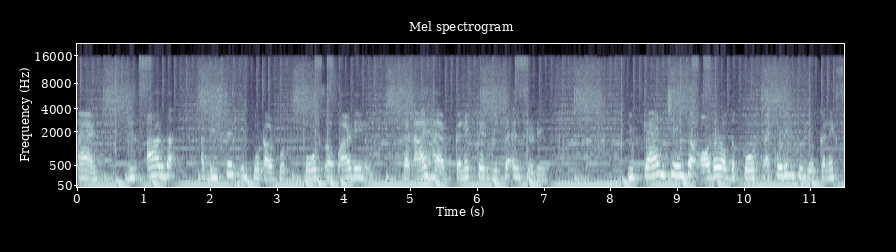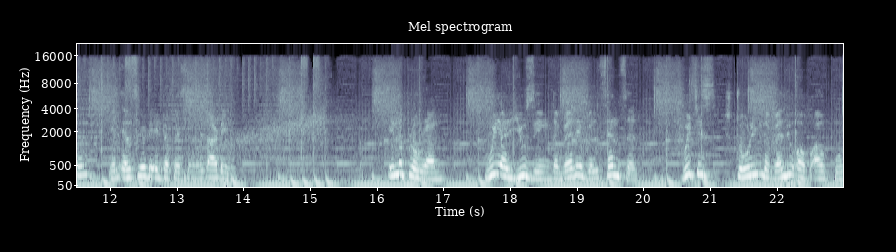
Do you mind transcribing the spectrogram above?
And these are the digital input output ports of Arduino that I have connected with the LCD. You can change the order of the ports according to your connection in LCD interfacing with Arduino. In the program, we are using the variable sensor which is storing the value of output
